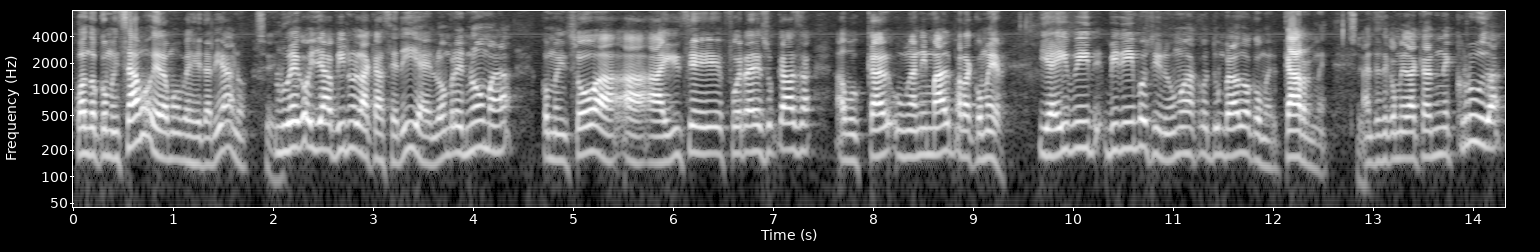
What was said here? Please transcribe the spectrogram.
Cuando comenzamos éramos vegetarianos. Luego ya vino la cacería, el hombre nómada comenzó a, a, irse fuera de su casa a buscar un animal para comer. Y ahí vinimos y nos hemos acostumbrado a comer carne. Antes se comía la carne cruda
